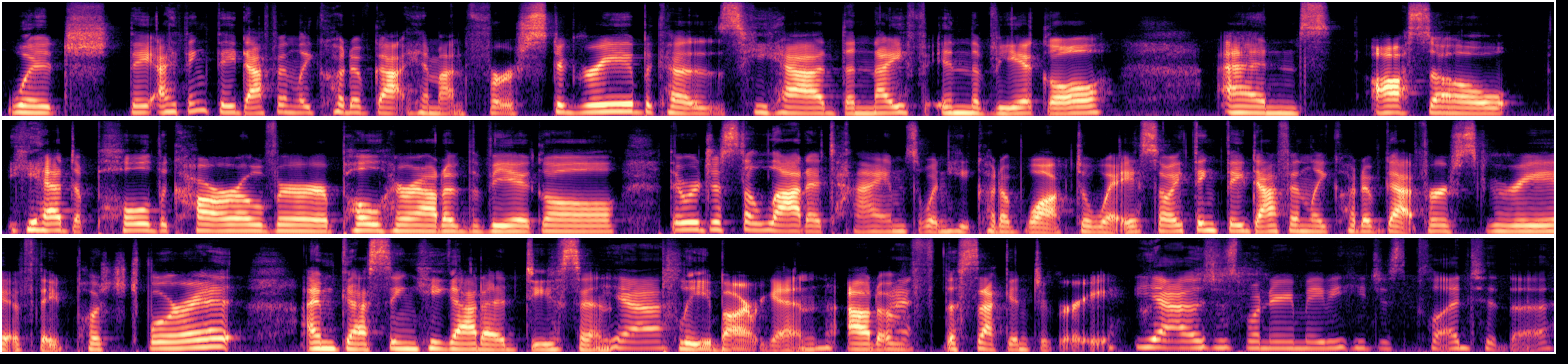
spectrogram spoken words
which they I think they definitely could have got him on first degree because he had the knife in the vehicle, and also he had to pull the car over, pull her out of the vehicle. There were just a lot of times when he could have walked away. So I think they definitely could have got first degree if they pushed for it. I'm guessing he got a decent Yeah. plea bargain out of I- the second degree. yeah. I was just wondering maybe he just pled to the.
